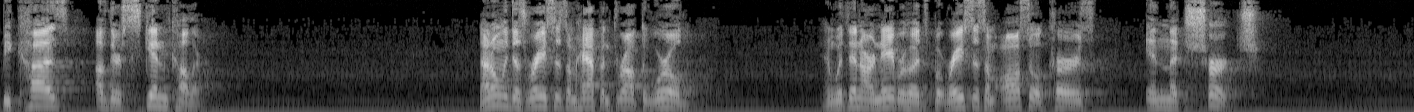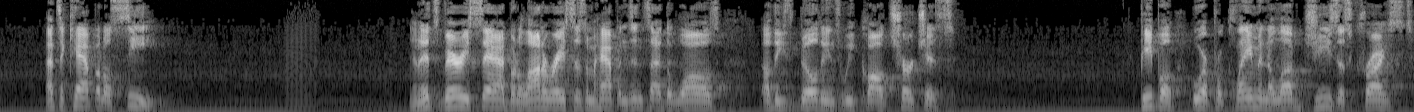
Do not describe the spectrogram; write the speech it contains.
because of their skin color. Not only does racism happen throughout the world and within our neighborhoods, but racism also occurs in the church. That's a capital C. And it's very sad, but a lot of racism happens inside the walls of these buildings we call churches. People who are proclaiming to love Jesus Christ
